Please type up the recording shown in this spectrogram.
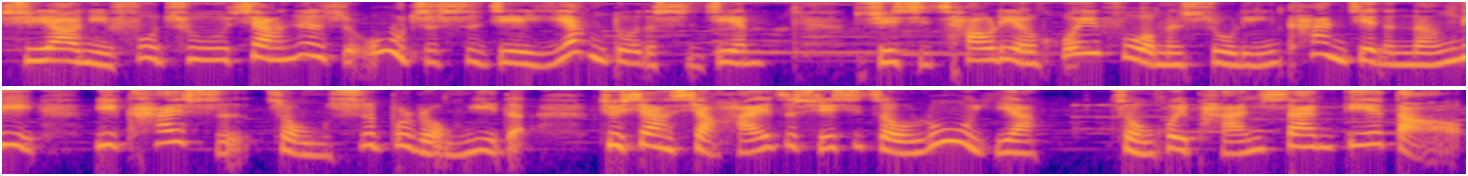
需要你付出像认识物质世界一样多的时间。学习操练恢复我们属灵看见的能力，一开始总是不容易的，就像小孩子学习走路一样，总会蹒跚跌倒。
